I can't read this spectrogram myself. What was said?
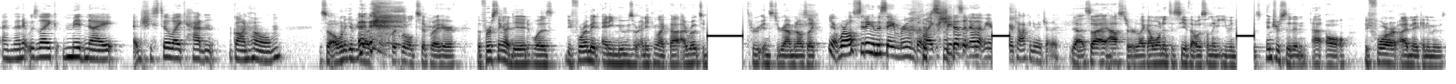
And then it was like midnight and she still like hadn't gone home. So I want to give you guys a quick little tip right here. The first thing I did was before I made any moves or anything like that, I wrote to through Instagram and I was like, Yeah, we're all sitting in the same room, but like she doesn't know that me and are talking to each other. Yeah, so I asked her, like, I wanted to see if that was something even was interested in at all before I make any moves.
